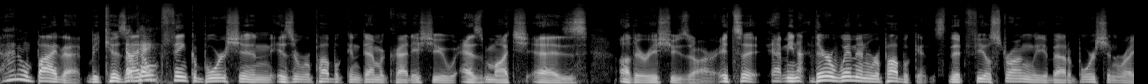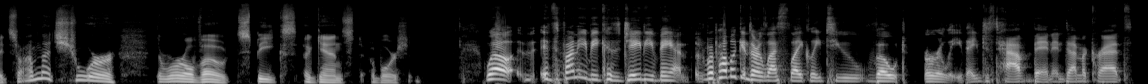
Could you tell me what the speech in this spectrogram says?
I don't buy that because I don't think abortion is a Republican Democrat issue as much as other issues are. It's a. I mean, there are women Republicans that feel strongly about abortion rights, so I'm not sure the rural vote speaks against abortion. well, it's funny because JD Vance, Republicans are less likely to vote early. They just have been, and Democrats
